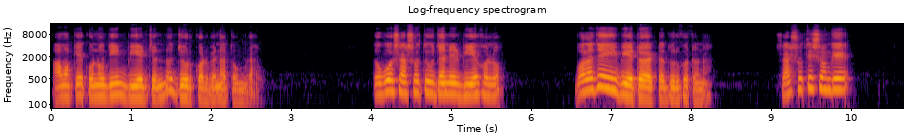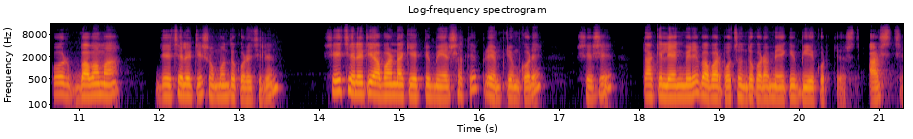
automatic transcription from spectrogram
আমাকে কোনো দিন বিয়ের জন্য জোর করবে না তোমরা। তবুও শাশ্বতী উজানের বিয়ে হলো। বলা যায় এই বিয়েটাও একটা দুর্ঘটনা। শাশ্বতীর সঙ্গে ওর বাবা মা যে ছেলেটি সম্বন্ধ করেছিলেন, সেই ছেলেটি আবার নাকি একটি মেয়ের সাথে প্রেম টেম করে। শেষে তাকে ল্যাং মেরে বাবার পছন্দ করা মেয়েকে বিয়ে করতে আসছে।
